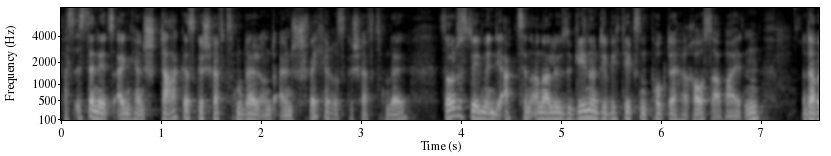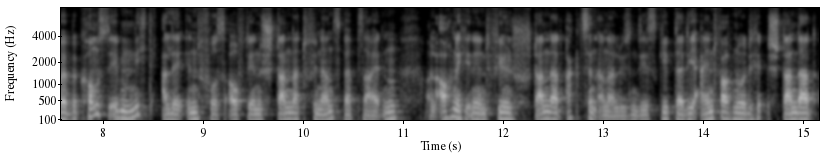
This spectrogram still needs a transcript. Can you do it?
was ist denn jetzt eigentlich ein starkes Geschäftsmodell und ein schwächeres Geschäftsmodell, solltest du eben in die Aktienanalyse gehen und die wichtigsten Punkte herausarbeiten. Und dabei bekommst du eben nicht alle Infos auf den Standard-Finanzwebseiten und auch nicht in den vielen Standard-Aktienanalysen, die es gibt, da die einfach nur die Standard-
